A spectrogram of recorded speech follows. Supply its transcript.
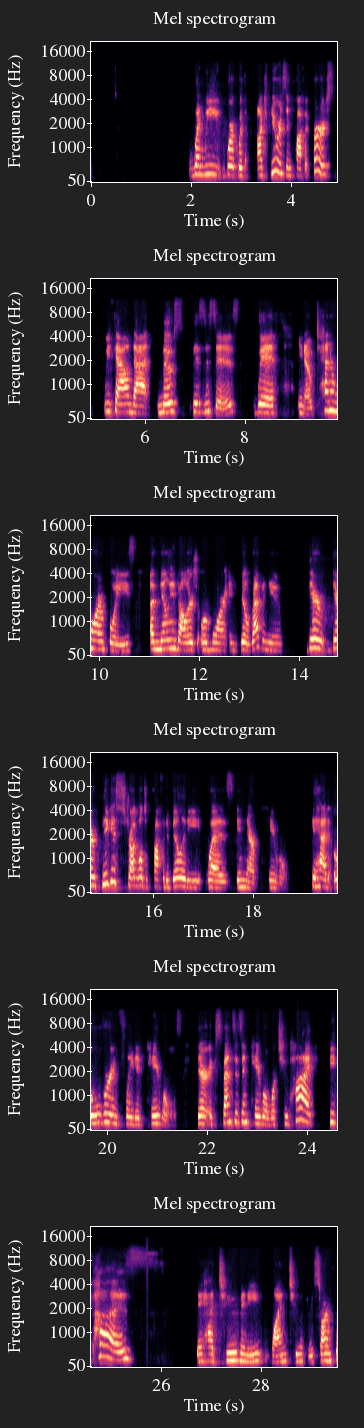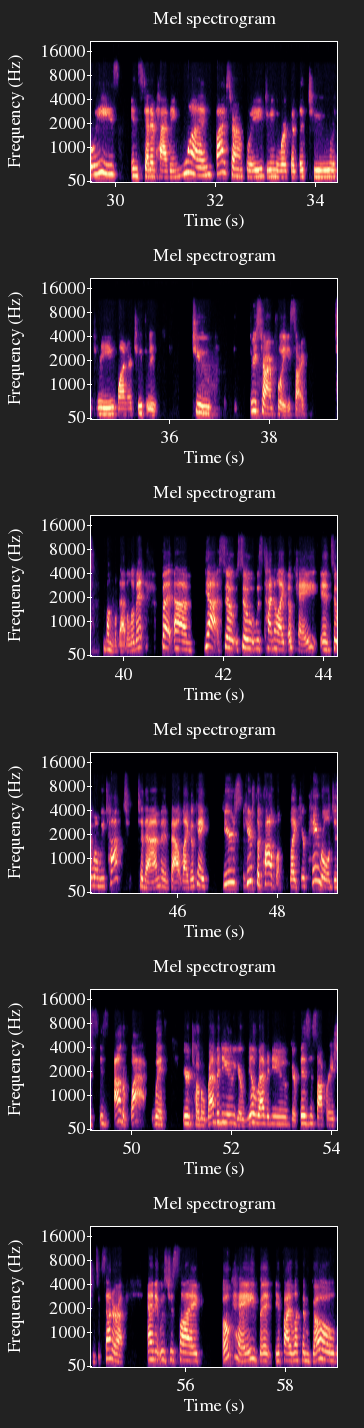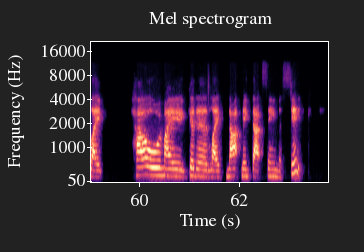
when we work with entrepreneurs in profit first we found that most businesses with you know 10 or more employees a million dollars or more in real revenue their their biggest struggle to profitability was in their payroll they had overinflated payrolls. Their expenses in payroll were too high because they had too many one, two, and three star employees instead of having one five star employee doing the work of the two or three, one or two, three, two, three star employees. Sorry, bungled that a little bit. But um, yeah, so so it was kind of like okay, and so when we talked to them about like okay, here's here's the problem. Like your payroll just is out of whack with your total revenue your real revenue your business operations etc and it was just like okay but if i let them go like how am i gonna like not make that same mistake?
